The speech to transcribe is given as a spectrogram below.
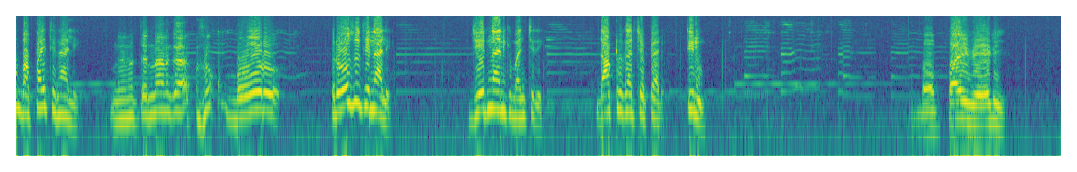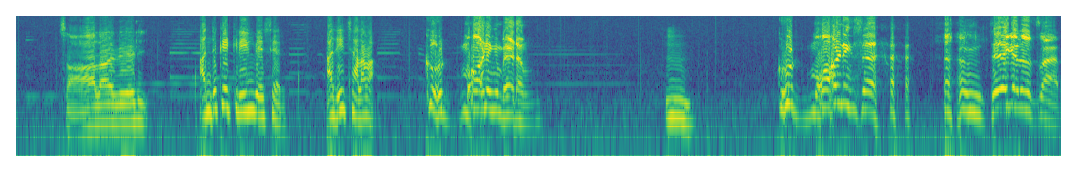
బొప్పాయి తినాలి. నేను తిన్నానుగా. బోరు. రోజు తినాలి. జీర్ణానికి మంచిది. డాక్టర్ గారు చెప్పారు. తిను. బొప్పాయి వేడి. చాలా వేడి. అందుకే క్రీమ్ వేశారు. అది చలవ. Good morning madam. Um. Good morning sir. అంతే కదా sir.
